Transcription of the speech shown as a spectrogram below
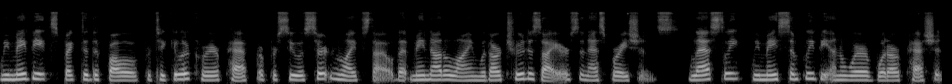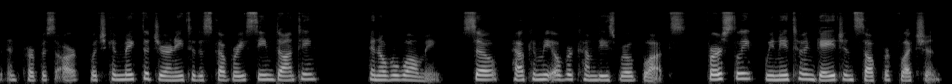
We may be expected to follow a particular career path or pursue a certain lifestyle that may not align with our true desires and aspirations. Lastly, we may simply be unaware of what our passion and purpose are, which can make the journey to discovery seem daunting and overwhelming. So, how can we overcome these roadblocks? Firstly, we need to engage in self reflection.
